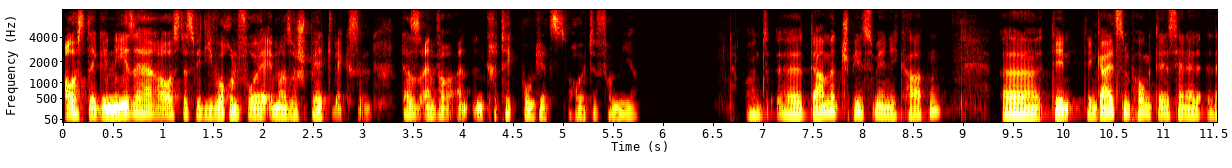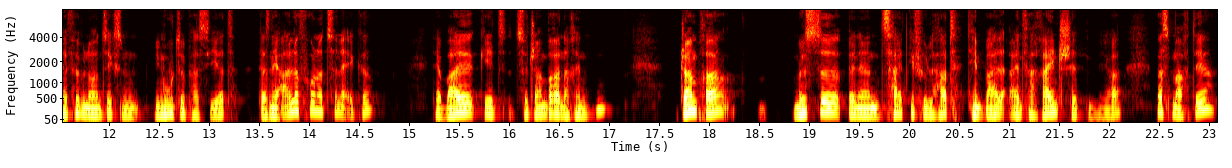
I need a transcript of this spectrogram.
aus der Genese heraus, dass wir die Wochen vorher immer so spät wechseln. Das ist einfach ein, ein Kritikpunkt jetzt heute von mir. Und äh, damit spielst du mir in die Karten. Äh, den, den geilsten Punkt, der ist ja in der, in der 95. Minute passiert. Da sind ja alle vorne zu einer Ecke. Der Ball geht zu Jumpera nach hinten. Jumpera müsste, wenn er ein Zeitgefühl hat, den Ball einfach reinschippen, ja. Was macht er?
